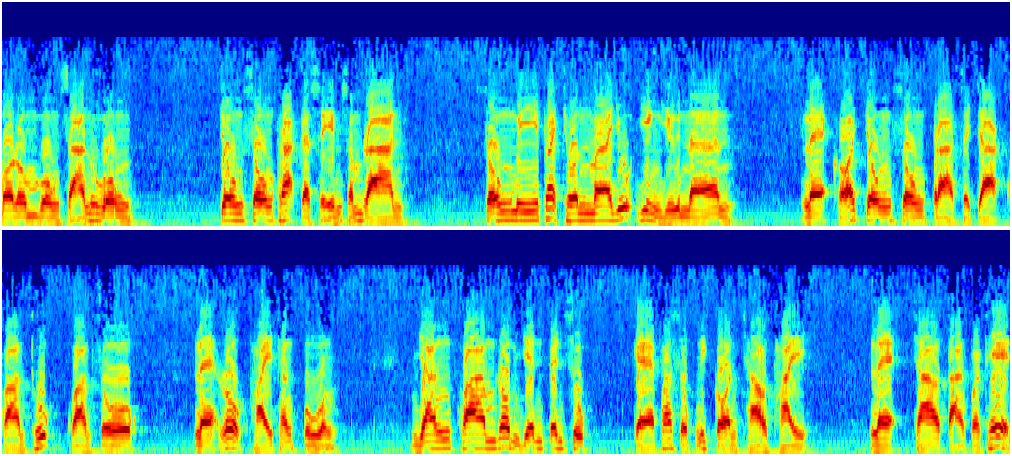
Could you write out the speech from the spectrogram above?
บรมวงศานุวงศ์จงทรงพระเกษมสำราญ ทรงมีพระชนมายุยิ่งยืนนาน และขอจงทรงปราศจากความทุกข์ความโศก และโรคภัยทั้งปวง ยังความร่มเย็นเป็นสุข แก่พระสกนิกรชาวไทย และชาวต่างประเทศ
